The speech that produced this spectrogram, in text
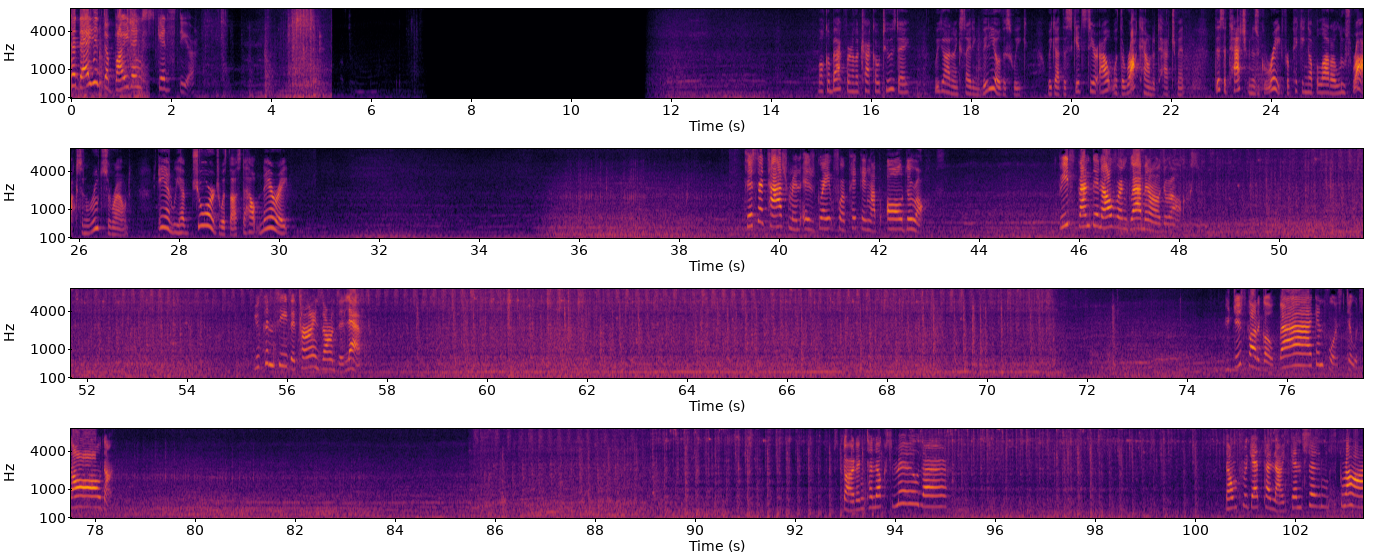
Today is the biting skid steer. Welcome back for another Trackhoe Tuesday. We got an exciting video this week. We got the skid steer out with the Rockhound attachment. This attachment is great for picking up a lot of loose rocks and roots around. And we have George with us to help narrate. This attachment is great for picking up all the rocks. Beats bending over and grabbing all the rocks. You can see the tines on the left. You just gotta go back and forth till it's all done. Starting to look smoother. Don't forget to like and subscribe.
